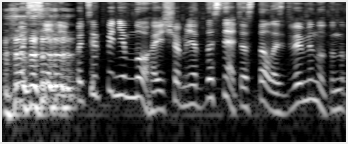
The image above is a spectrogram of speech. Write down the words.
Василий, потерпи немного, еще мне доснять осталось две минуты. Ну...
